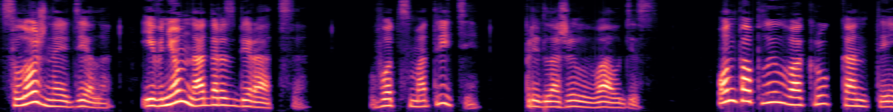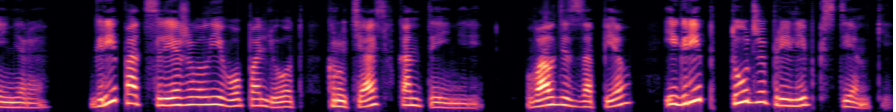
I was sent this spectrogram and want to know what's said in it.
сложное дело, и в нем надо разбираться». «Вот смотрите», — предложил Валдис. Он поплыл вокруг контейнера. Гриб отслеживал его полет, крутясь в контейнере. Валдис запел, и гриб тут же прилип к стенке.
